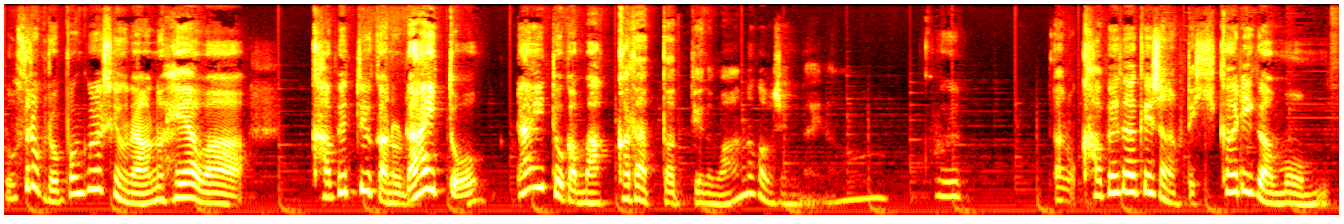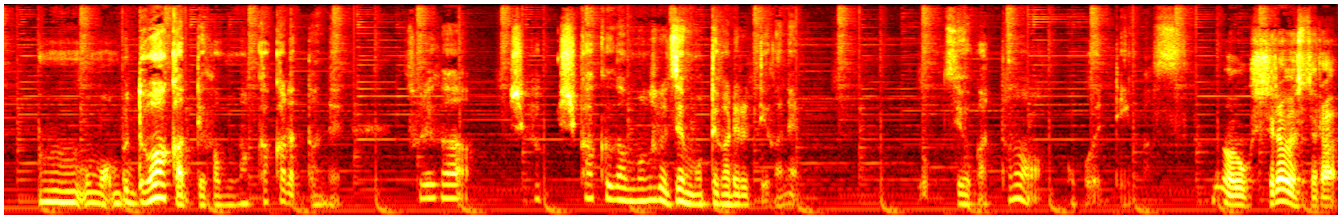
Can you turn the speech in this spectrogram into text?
おそらく六本木クラシックのあの部屋は壁というかあのライト？ライトが真っ赤だったっていうのもあるのかもしれないな。僕あの壁だけじゃなくて光がもう,、うん、もうドアかっていうかもう真っ赤っかだったんでそれが視覚視覚がものすごい全部持ってかれるっていうかね強かったのを覚えています。今僕調べてたら、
